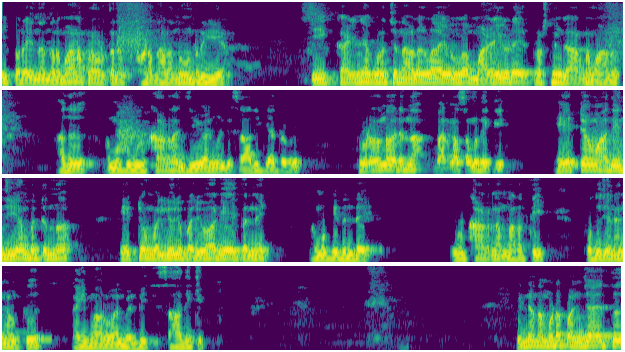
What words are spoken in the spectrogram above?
ഈ പറയുന്ന നിർമ്മാണ പ്രവർത്തനം അവിടെ നടന്നുകൊണ്ടിരിക്കുകയാണ്. ഈ കഴിഞ്ഞ കുറച്ച് നാളുകളായുള്ള മഴയുടെ പ്രശ്നം കാരണമാണ് അത് നമുക്ക് ഉദ്ഘാടനം ചെയ്യാൻ വേണ്ടി സാധിക്കാത്തത്. തുടർന്ന് വരുന്ന ഭരണസമിതിക്ക് ഏറ്റവും ആദ്യം ചെയ്യാൻ പറ്റുന്ന ഏറ്റവും വലിയൊരു പരിപാടിയായി തന്നെ നമുക്കിതിന്റെ ഉദ്ഘാടനം നടത്തി പൊതുജനങ്ങൾക്ക് കൈമാറുവാൻ വേണ്ടി സാധിക്കും. പിന്നെ നമ്മുടെ പഞ്ചായത്ത്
